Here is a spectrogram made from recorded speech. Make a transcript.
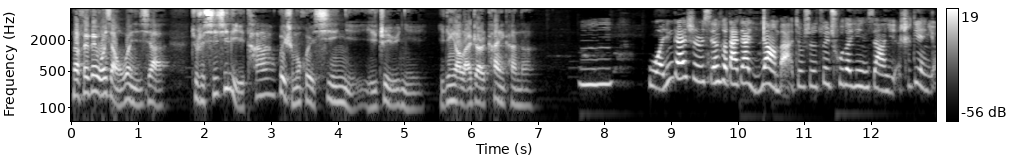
那菲菲，我想问一下，就是西西里它为什么会吸引你，以至于你一定要来这儿看一看呢？嗯，我应该是先和大家一样吧，就是最初的印象也是电影，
